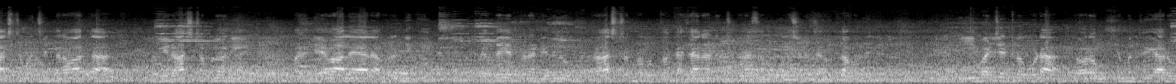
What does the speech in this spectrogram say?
రాష్ట్రం వచ్చిన తర్వాత ఈ రాష్ట్రంలోని మరి దేవాలయాల అభివృద్ధికి పెద్ద ఎత్తున నిధులు రాష్ట్ర ప్రభుత్వ ఖజానా నుంచి కూడా సమకూర్చడం జరుగుతూ ఉంది. ఈ బడ్జెట్లో కూడా గౌరవ ముఖ్యమంత్రి గారు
